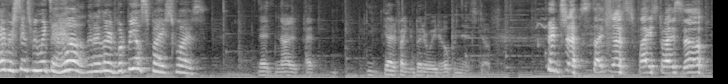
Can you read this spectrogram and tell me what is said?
ever since we went to hell and I learned what real spice was. That's not. A, I, you gotta find a better way to open that stuff. It just, I just spiced myself.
